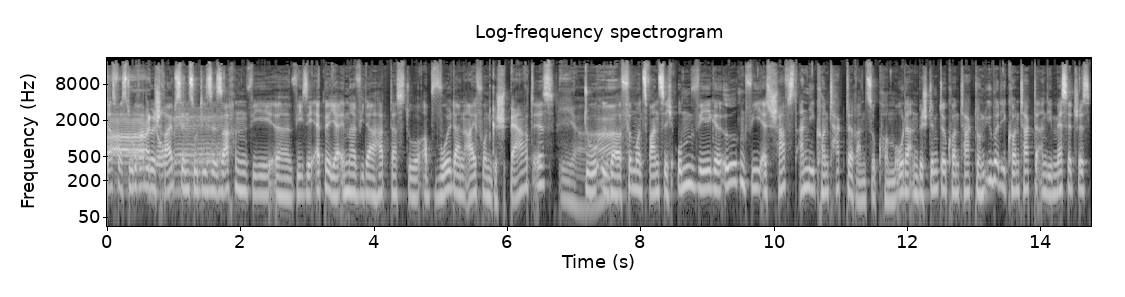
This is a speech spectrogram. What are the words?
das, was du gerade beschreibst, sind so diese Sachen, wie, äh, wie sie Apple ja immer wieder hat, dass du, obwohl dein iPhone gesperrt ist, Ja. du über 25 Umwege irgendwie es schaffst, an die Kontakte ranzukommen oder an bestimmte Kontakte und über die Kontakte an die Messages.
